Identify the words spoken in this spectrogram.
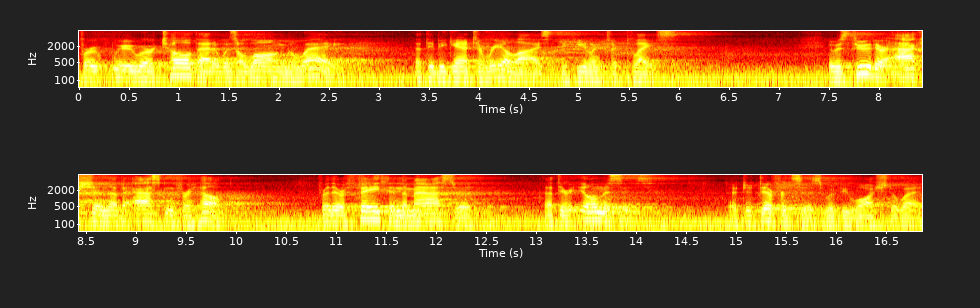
For we were told that it was along the way that they began to realize the healing took place. It was through their action of asking for help, for their faith in the Master, that their illnesses, their differences would be washed away.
